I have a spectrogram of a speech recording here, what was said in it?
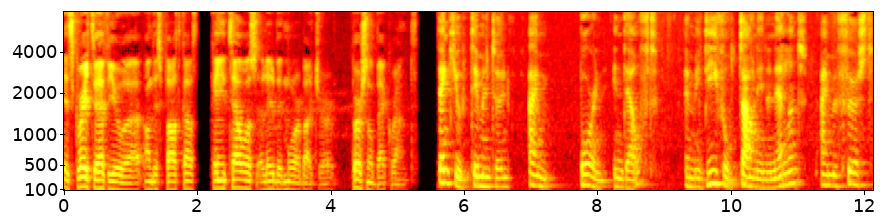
It's great to have you uh, on this podcast. Can you tell us a little bit more about your personal background? Thank you, Tim and Teun. I'm born in Delft, a medieval town in the Netherlands. I'm a first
